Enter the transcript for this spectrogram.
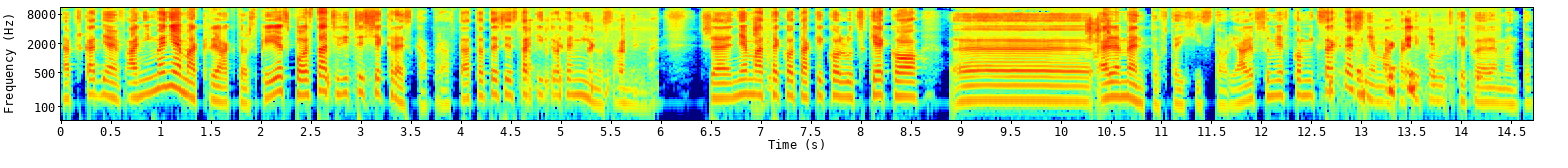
Na przykład, nie wiem, w anime nie ma gry aktorskiej. Jest postać, liczy się kreska, prawda? To też jest taki trochę minus anime. Że nie ma tego takiego ludzkiego e, elementu w tej historii, ale w sumie w komiksach też nie ma takiego ludzkiego elementu.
